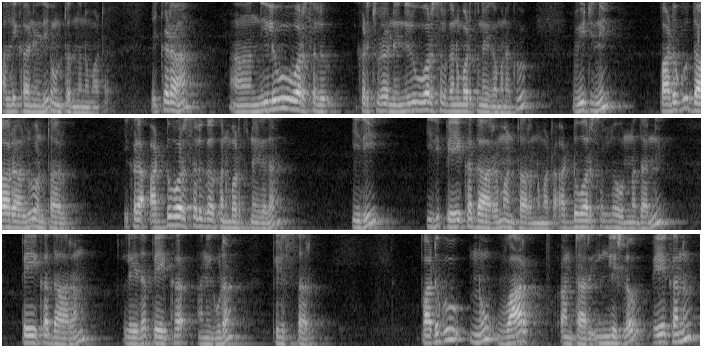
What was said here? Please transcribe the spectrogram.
అల్లిక అనేది ఉంటుందన్నమాట. ఇక్కడ నిలువు వరుసలు ఇక్కడ చూడండి నిలువు వరుసలు కనబడుతున్నాయి కదా మనకు. వీటిని పడుగు దారాలు అంటారు. ఇక్కడ అడ్డు వరుసలుగా కనబడుతున్నాయి కదా. ఇది ఇది పేక దారం అంటారన్నమాట. అడ్డు వరుసల్లో ఉన్నదాన్ని పేక దారం లేదా పేక అని కూడా పిలుస్తారు. పడుగును వార్ప్ అంటారు ఇంగ్లీష్లో పేకను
